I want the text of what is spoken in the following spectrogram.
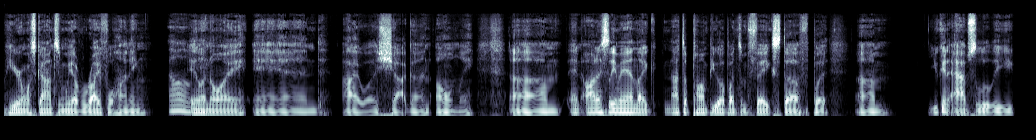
Here in Wisconsin, we have rifle hunting. Oh. okay. Illinois and Iowa is shotgun only. Um, and honestly, man, like not to pump you up on some fake stuff, but um, you can absolutely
